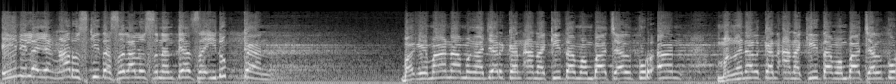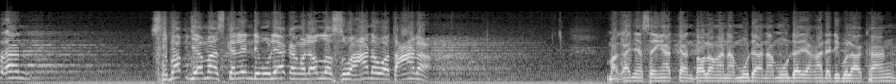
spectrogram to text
Inilah yang harus kita selalu senantiasa hidupkan. Bagaimana mengajarkan anak kita membaca Al-Quran mengenalkan anak kita membaca Al-Quran. Sebab jamaah sekalian dimuliakan oleh Allah Subhanahu wa taala. Makanya saya ingatkan tolong anak muda anak muda yang ada di belakang.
